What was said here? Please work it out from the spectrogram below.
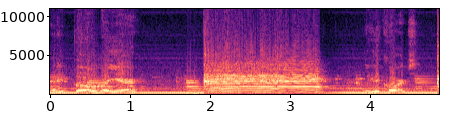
Ready? Boom, right here. Look at the chords.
